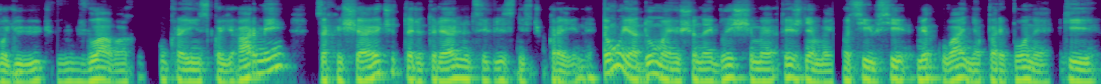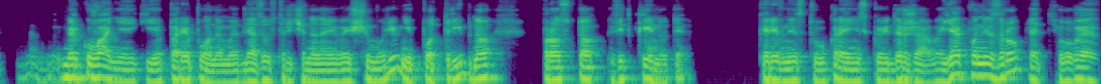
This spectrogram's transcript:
воюють в лавах української армії, захищаючи територіальну цілісність України. Тому я думаю, що найближчими тижнями оці всі міркування, перепони, які міркування, які є перепонами для зустрічі на найвищому рівні, потрібно просто відкинути керівництво української держави. Як вони зроблять, цього я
